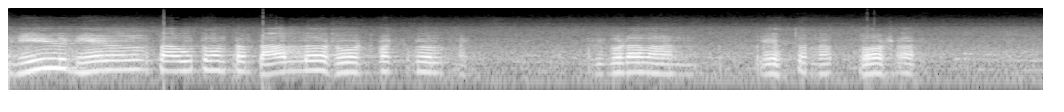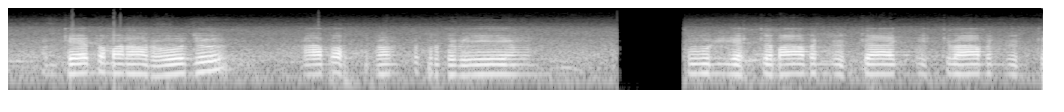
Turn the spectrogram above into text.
నీళ్ళు నీళ్ళు తాగుతూ ఉంటాం. దానిలో సూక్ష్మక్రిములు ఉన్నాయి అది కూడా మనం చేస్తున్న దోషాలు. అంచేత మనం రోజు ఆపస్తున్నంత పృథివీ. సూర్యశ్చ మామన్యుశ్చ అగ్నిశ్చ మామన్యుశ్చ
